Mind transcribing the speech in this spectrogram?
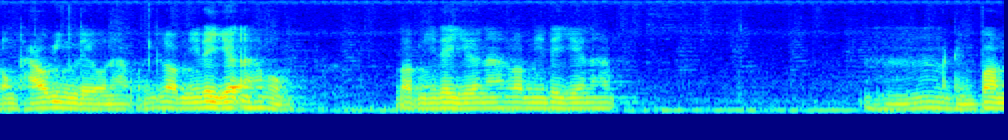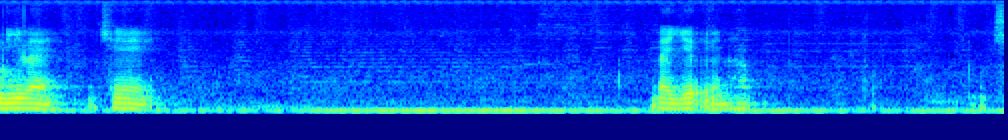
รองเท้าวิ่งเร็วนะครับรอบนี้ได้เยอะนะครับผมรอบนี้ได้เยอะนะ รอบนี้ได้เยอะนะครับอืมันถึงป้อมนี้เลยโอเค ได้เยอะเลยนะครับ อเค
